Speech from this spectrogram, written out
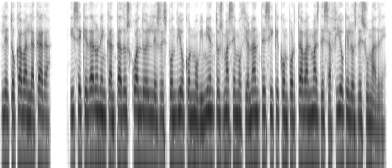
le tocaban la cara, y se quedaron encantados cuando él les respondió con movimientos más emocionantes y que comportaban más desafío que los de su madre.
